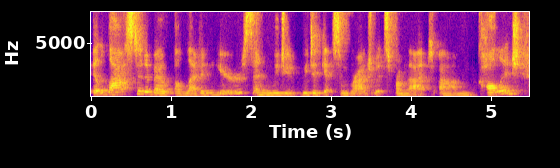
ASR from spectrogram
It lasted about 11 years and we, do, we did get some graduates from that um, college.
